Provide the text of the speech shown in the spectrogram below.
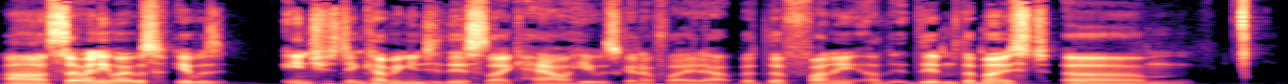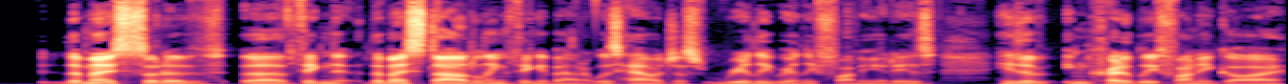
Uh, so, anyway, it was, it was interesting coming into this, like how he was going to play it out. But the funny, uh, the, the most. Um, the most sort of uh, thing that the most startling thing about it was how just really really funny it is. He's an incredibly funny guy.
